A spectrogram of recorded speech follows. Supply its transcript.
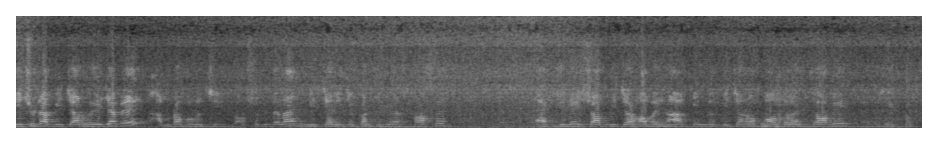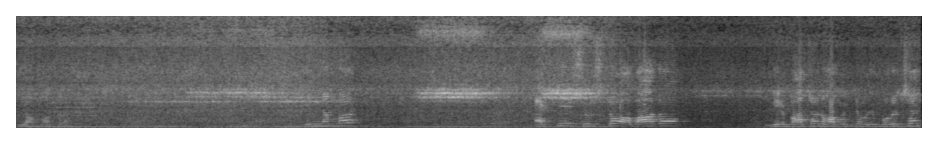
কিছুটা বিচার হয়ে যাবে। আমরা বলেছি, অসুবিধা নাই, বিচার ইজ এ কন্টিনিউয়াস প্রসেস একদিনেই সব বিচার হবে না, কিন্তু বিচার অব্যাহত রাখতে হবে। সেই প্রক্রিয়া অব্যাহত হবে। তিন নম্বর, একটি সুষ্ঠু, অবাধ নির্বাচন হবে এটা উনি বলেছেন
